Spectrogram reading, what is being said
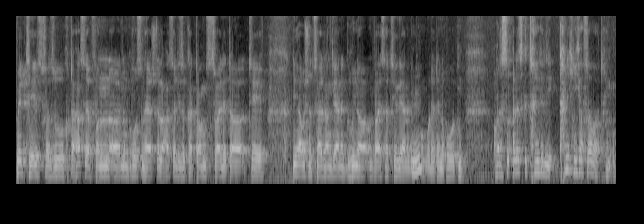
mit Tees versucht. Da hast du ja von äh, einem großen Hersteller hast ja diese Kartons, 2 Liter Tee. Die habe ich eine Zeit lang gerne, grüner und weißer Tee gerne Mhm. getrunken oder den roten. Aber das sind alles Getränke, die kann ich nicht auf Dauer trinken.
